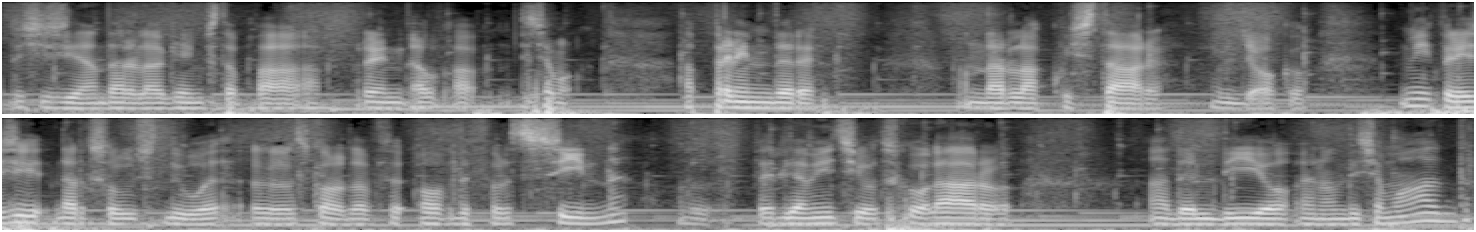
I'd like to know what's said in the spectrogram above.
decisi di andare alla GameStop a, prend- a, a, diciamo, a prendere, andarla a acquistare il gioco. Mi presi Dark Souls 2, uh, Scholar of, of, the First Sin, uh, per gli amici o scolaro uh, del dio e non diciamo altro.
